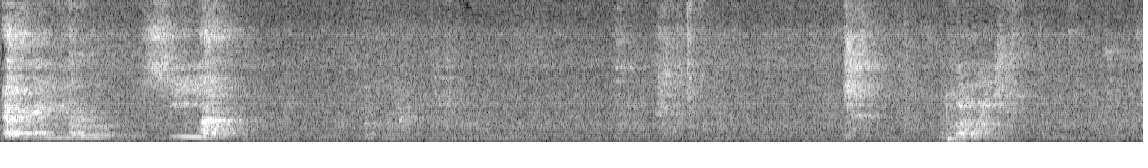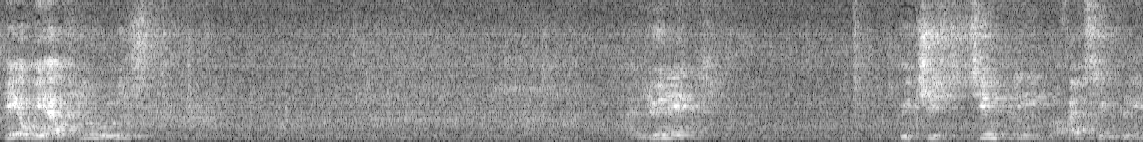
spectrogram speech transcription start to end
where you see following. Here we have used a unit which is simply, enfin simply,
